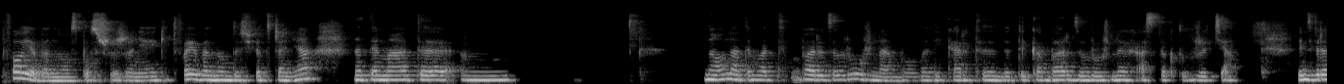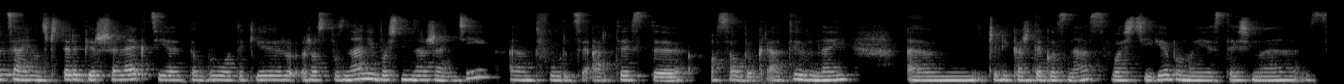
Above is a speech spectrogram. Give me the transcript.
Twoje będą spostrzeżenia, jakie Twoje będą doświadczenia na temat no, na temat bardzo różne, bo Wedikart dotyka bardzo różnych aspektów życia. Więc wracając, cztery pierwsze lekcje to było takie rozpoznanie właśnie narzędzi e, twórcy, artysty, osoby kreatywnej, czyli każdego z nas właściwie, bo my jesteśmy z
